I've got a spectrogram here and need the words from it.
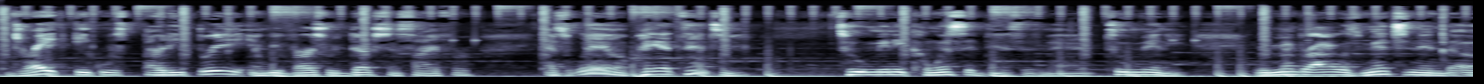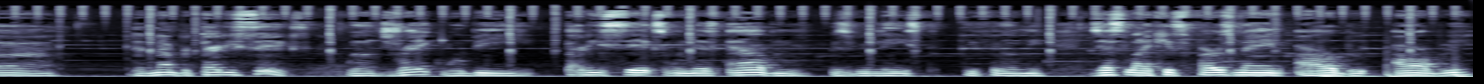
Drake equals 33 in reverse reduction cipher as well. Pay attention. Too many coincidences, man. Too many. Remember, I was mentioning the uh, the number 36. Well, Drake will be 36 when this album is released. You feel me? Just like his first name, Aubrey, Aubrey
